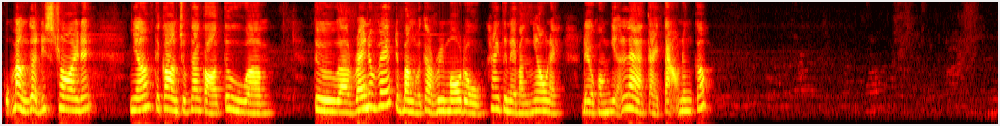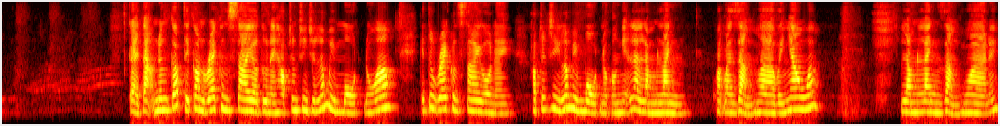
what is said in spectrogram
Cũng bằng cái destroy đấy. Nhá Thế còn chúng ta có từ uh, từ uh, renovate bằng với cả remodel. Hai từ này bằng nhau này Đều có nghĩa là cải tạo nâng cấp. Cải tạo nâng cấp thế còn reconcile từ này học trong chương trình lớp 11 đúng không? Cái từ reconcile này học chương trình lớp 11 nó có nghĩa là làm lành hoặc là giảng hòa với nhau á. Làm lành giảng hòa đấy.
